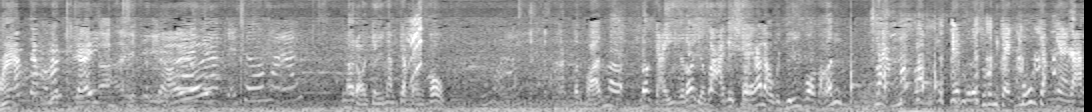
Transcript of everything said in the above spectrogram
500 ngàn hết chị. Trời ơi. Chạy xe không hả? Anh nó đòi chị 500 ngàn rồi anh bên bển nó, nó chạy rồi đó giờ có ai đi xe đó đâu mà đi qua bển. Nó ăn mất lắm. Em rồi xuống bến tre có 400 ngàn à.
